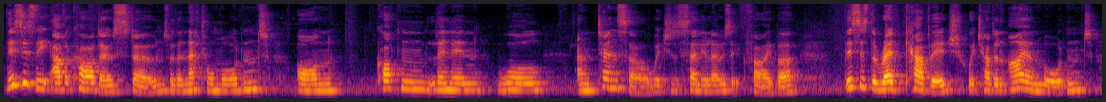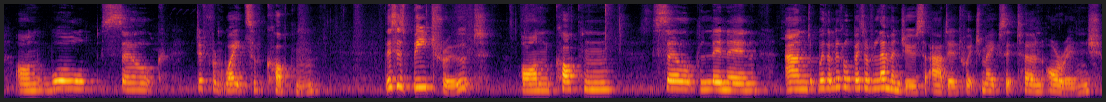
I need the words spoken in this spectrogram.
This is the avocado stones with a nettle mordant on cotton, linen, wool, and tencel, which is a cellulosic fibre. This is the red cabbage, which had an iron mordant on wool, silk, different weights of cotton. This is beetroot on cotton, silk, linen, and with a little bit of lemon juice added, which makes it turn orange.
